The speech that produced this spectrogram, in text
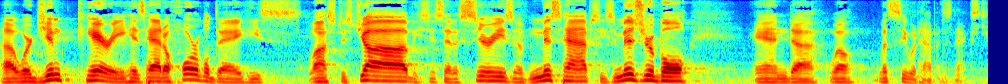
uh, where Jim Carrey has had a horrible day. He's lost his job, he's just had a series of mishaps, he's miserable. And, uh, well, let's see what happens next.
